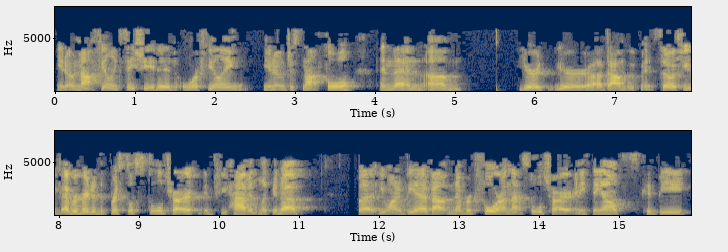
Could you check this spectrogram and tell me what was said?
you know, not feeling satiated or feeling, you know, just not full. And then, um, your, your uh, bowel movement. So if you've ever heard of the Bristol stool chart, if you haven't, look it up, but you want to be at about number four on that stool chart. Anything else could be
